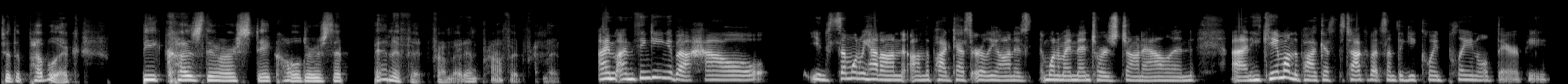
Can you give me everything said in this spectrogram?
to the public because there are stakeholders that benefit from it and profit from it. I'm I'm thinking about how you know, someone we had on on the podcast early on is one of my mentors, John Allen, and he came on the podcast to talk about something he coined plain old therapy.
